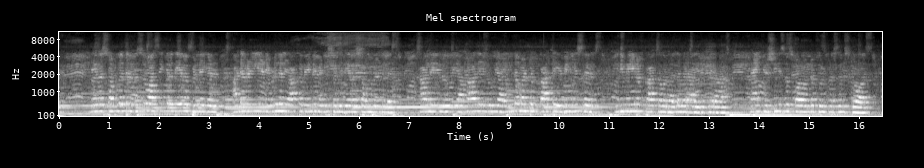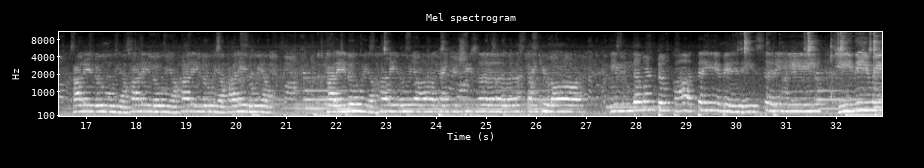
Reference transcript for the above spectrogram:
தேவ சமூகத்தில் விசுவாசிக்கிற தேவ பிள்ளைகள் ஆண்டவரை நீ என்னை விடுதலை ஆக்க வேண்டும் என்று சொல்லி தேவ சமூகத்தில். ஹாலேலூயா ஹாலேலூயா இந்த மட்டும் காத்து எபினேசர் இனிமேலும் காத்து அவர் வல்லவராக இருக்கிறார் thank you Jesus for wonderful presence God hallelujah hallelujah hallelujah hallelujah Hallelujah, hallelujah. Thank you, Jesus. Thank you, Lord. இந்த மட்டும் காத்தை பெரீசரே இனிமே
